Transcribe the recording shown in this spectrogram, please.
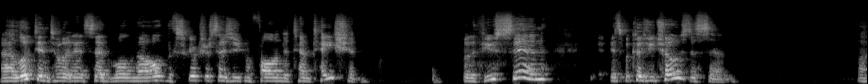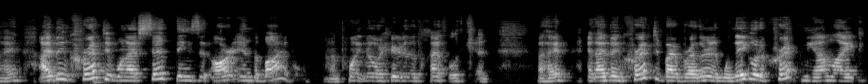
And I looked into it, and it said, well, no, the scripture says you can fall into temptation. But if you sin, it's because you chose to sin. Okay? I've been corrected when I've said things that aren't in the Bible. I'm pointing over here to the Bible again. Okay? And I've been corrected by brethren, and when they go to correct me, I'm like,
